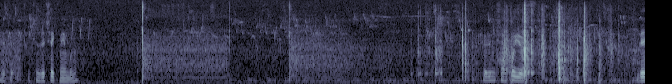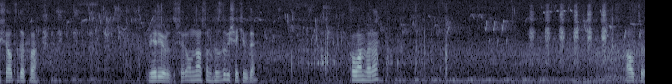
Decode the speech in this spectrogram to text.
Mesela içinize çekmeyin bunu. Körün içine koyuyoruz. 5-6 defa veriyoruz dışarı. Ondan sonra hızlı bir şekilde kovanlara altı.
